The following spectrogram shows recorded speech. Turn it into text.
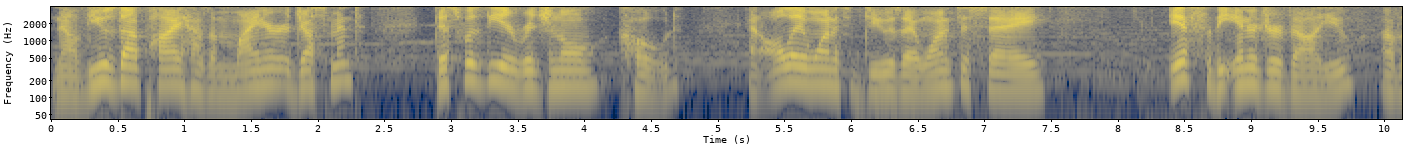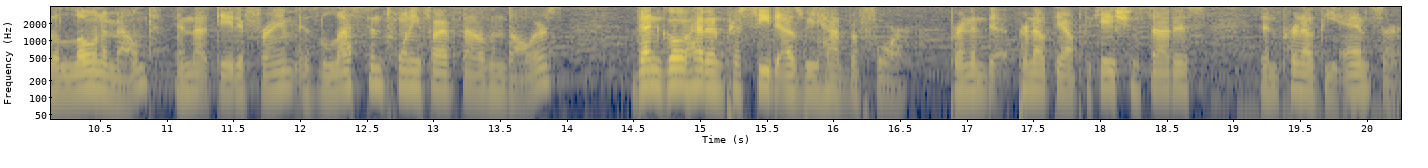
Now views.py has a minor adjustment. This was the original code and all I wanted to do is I wanted to say if the integer value of the loan amount in that data frame is less than $25,000, then go ahead and proceed as we had before. Print, the, print out the application status, then print out the answer.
